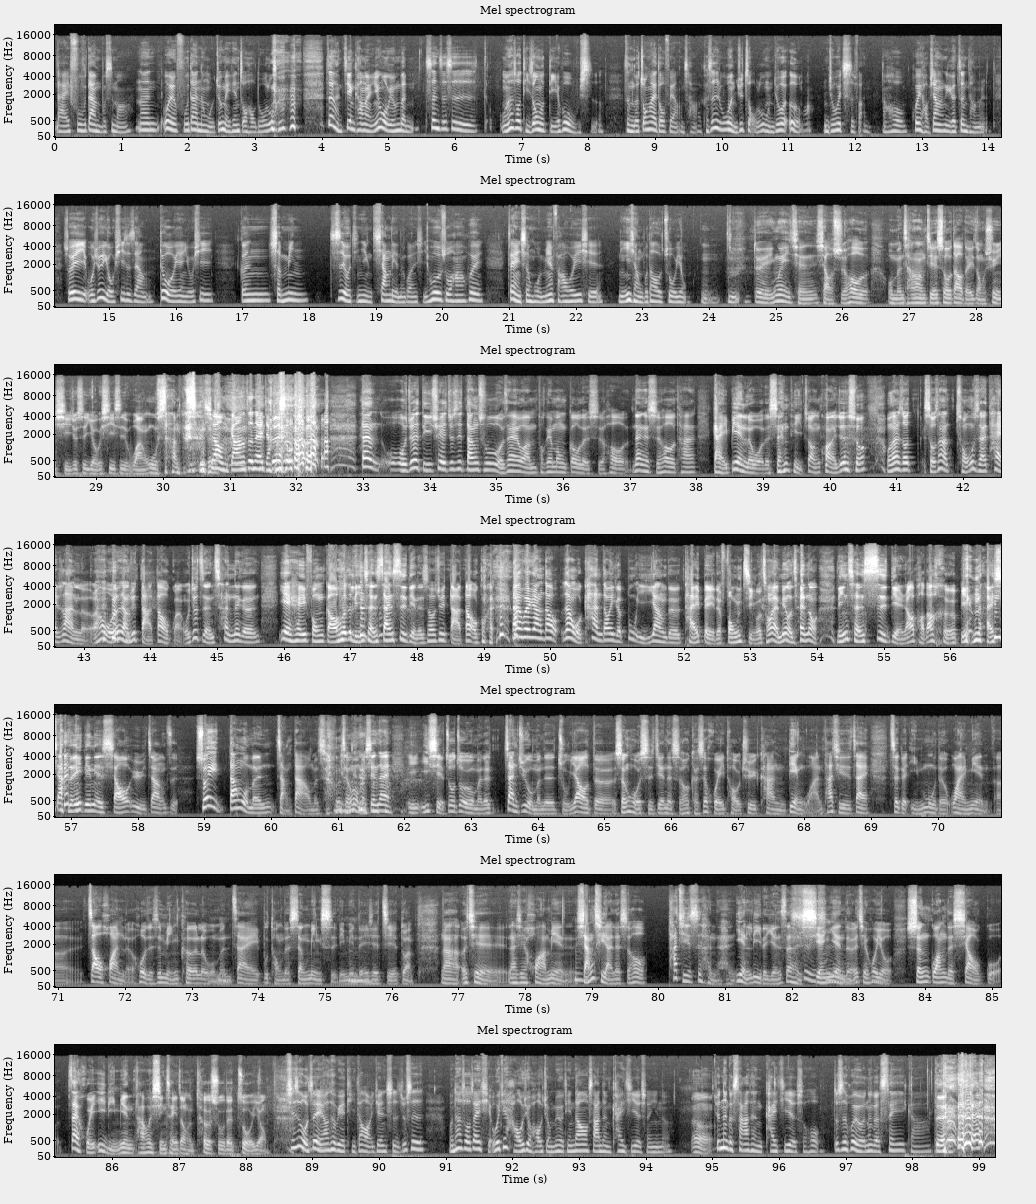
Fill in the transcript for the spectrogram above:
来孵蛋不是吗？那为了孵蛋呢，我就每天走好多路，这很健康哎。因为我原本甚至是我那时候体重都跌破五十，整个状态都非常差。可是如果你去走路，你就会饿嘛，你就会吃饭，然后会好像一个正常人。所以我觉得游戏是这样，对我而言，游戏跟生命是有紧紧相连的关系，或者说它会在你生活里面发挥一些。你意想不到的作用，嗯嗯，对，因为以前小时候我们常常接收到的一种讯息就是游戏是玩物丧志，虽然我们刚刚正在讲说，但我觉得的确就是当初我在玩 Pokemon Go 的时候，那个时候它改变了我的身体状况，也就是说我那时候手上的宠物实在太烂了，然后我又想去打道馆，我就只能趁那个夜黑风高或者凌晨 三四点的时候去打道馆，那会让到让我看到一个不一样的台北的。风景，我从来没有在那种凌晨四点，然后跑到河边，还下着一点点小雨这样子。所以，当我们长大，我们成成为我们现在 以以写作作为我们的占据我们的主要的生活时间的时候，可是回头去看电玩，它其实在这个荧幕的外面，呃，召唤了或者是铭刻了我们在不同的生命史里面的一些阶段。那而且那些画面想起来的时候。它其实是很很艳丽的颜色，很鲜艳的，而且会有声光的效果，在回忆里面，它会形成一种很特殊的作用。其实我这里要特别提到一件事，就是我那时候在写，我已经好久好久没有听到沙登开机的声音了。嗯，就那个沙腾开机的时候，就是会有那个 C 嘎。对，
